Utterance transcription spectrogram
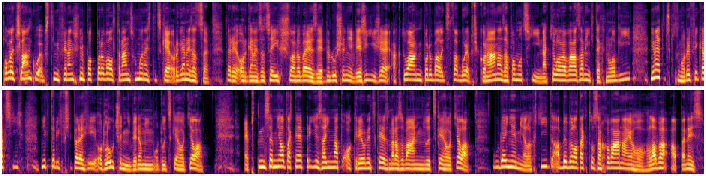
Podle článku Epstein finančně podporoval transhumanistické organizace, tedy organizace jejich členové zjednodušeně věří, že aktuální podoba lidstva bude překonána za pomocí na tělo navázaných technologií, genetických modifikacích, v některých případech i odloučení vědomím od lidského těla. Epstein se měl také prý zajímat o kryonické zmrazování lidského těla. Údajně měl chtít, aby byla takto zachována jeho hlava a penis.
